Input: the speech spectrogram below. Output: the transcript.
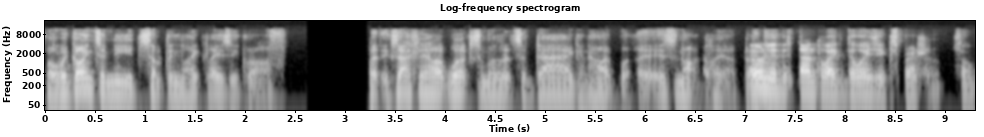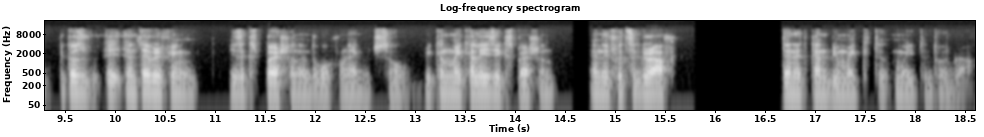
Well, we're going to need something like lazy graph but exactly how it works and whether it's a DAG and how it is not clear. But I only understand like the lazy expression. So because it, and everything is expression in the Wolfram language, so we can make a lazy expression, and if it's a graph, then it can be made to, made into a graph.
